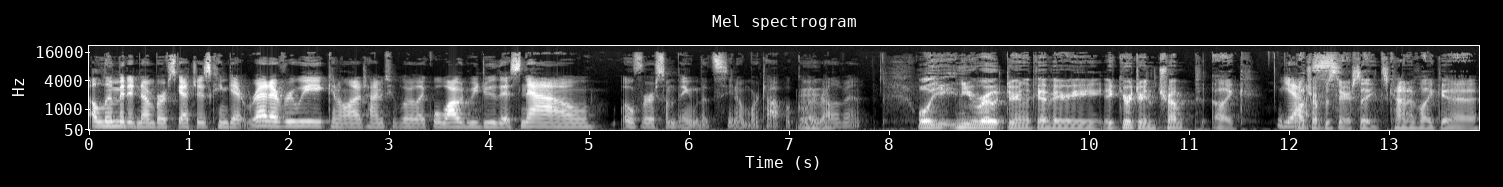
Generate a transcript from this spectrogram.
a limited number of sketches can get read every week and a lot of times people are like well why would we do this now over something that's you know more topical or Mm. relevant? Well, you, you wrote during like a very like you wrote during the Trump like yeah while Trump was there, so it's kind of like a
